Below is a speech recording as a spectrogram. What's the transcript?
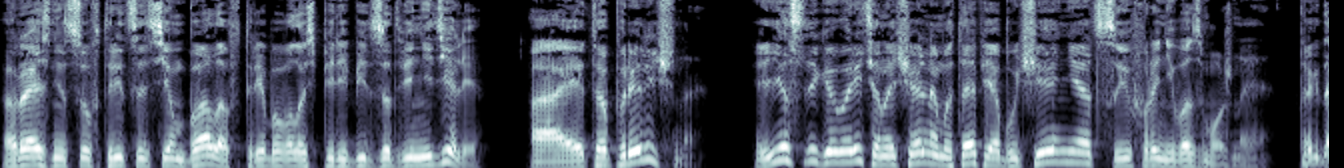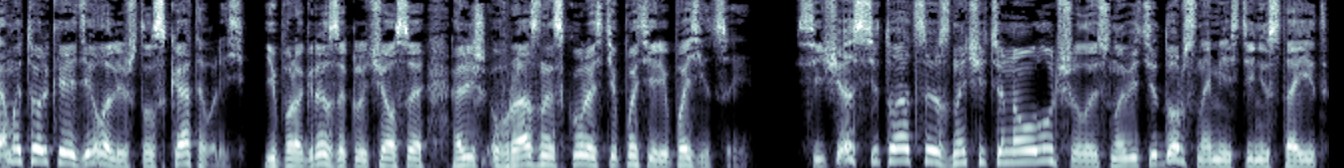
Разницу в 37 баллов требовалось перебить за две недели. А это прилично. Если говорить о начальном этапе обучения, цифра невозможная. Тогда мы только и делали, что скатывались, и прогресс заключался лишь в разной скорости потери позиции. Сейчас ситуация значительно улучшилась, но ведь и Дорс на месте не стоит.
